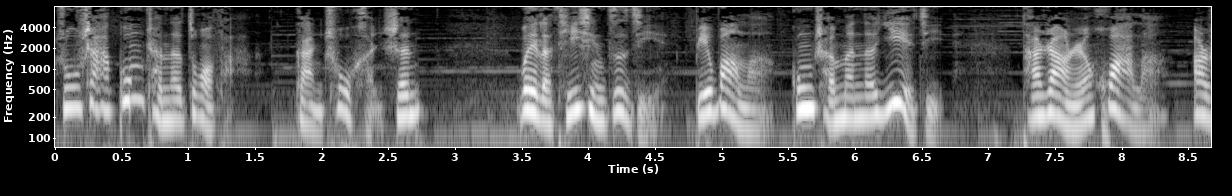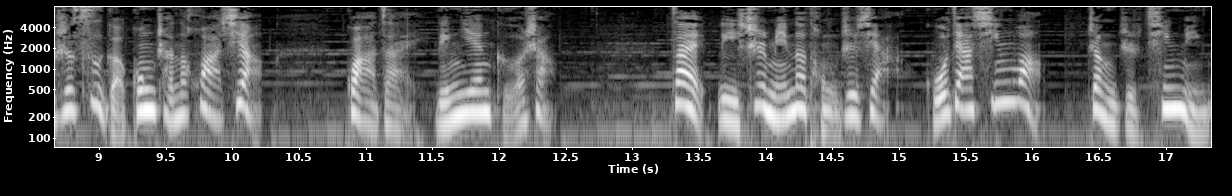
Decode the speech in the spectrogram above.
诛杀功臣的做法感触很深，为了提醒自己别忘了功臣们的业绩，他让人画了二十四个功臣的画像，挂在凌烟阁上。在李世民的统治下，国家兴旺，政治清明，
